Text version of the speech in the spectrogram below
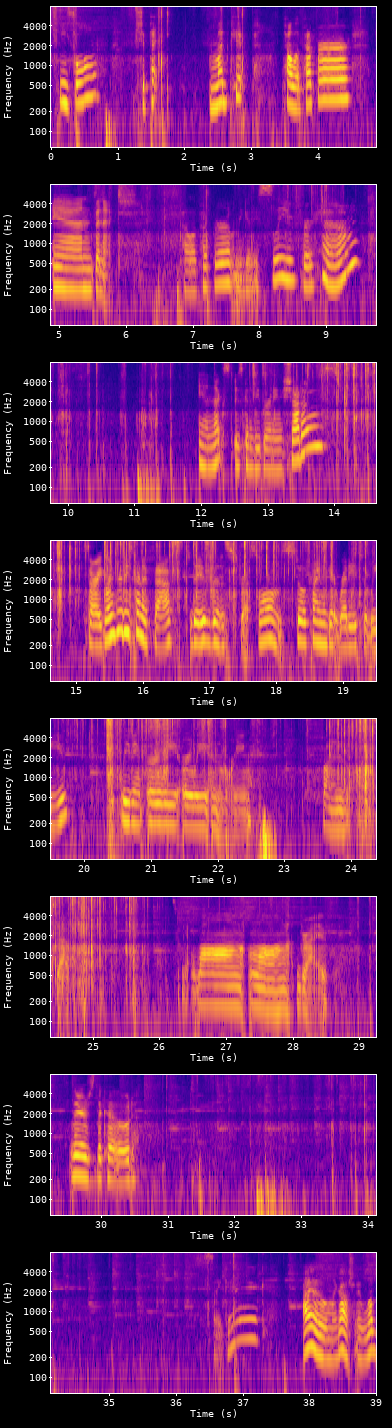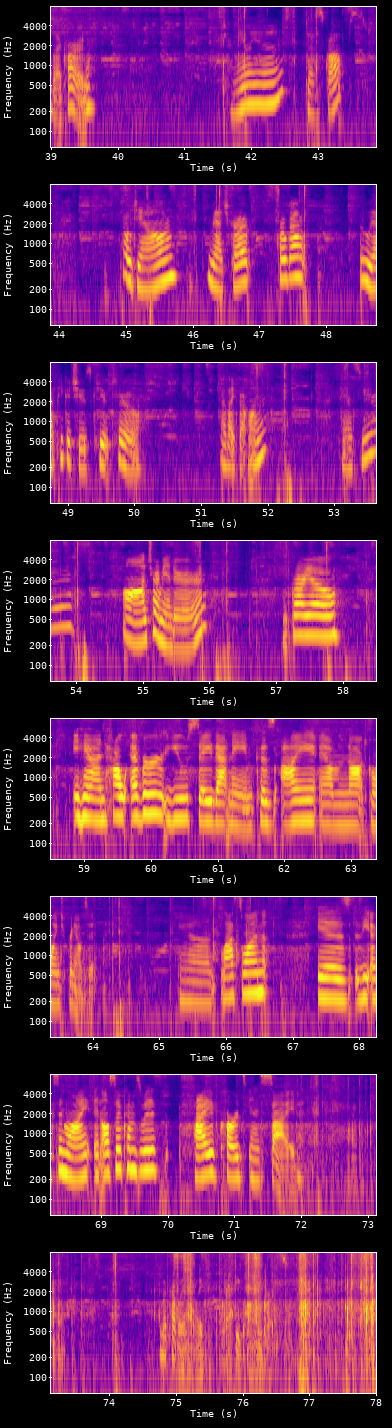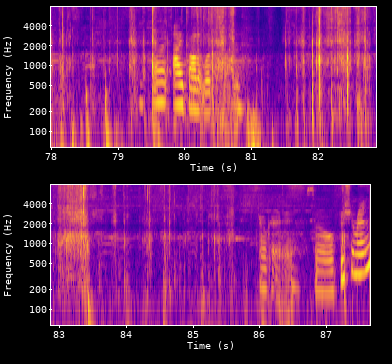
Sneasel, Chipette, Mudkip, Pelipper, and Banette. Pepper, let me get a sleeve for him. And next is going to be Burning Shadows. Sorry, going through these kind of fast. Today's been stressful. I'm still trying to get ready to leave. Leaving early, early in the morning fun, stuff. It's gonna be a long, long drive. There's the code. Psychic. Oh my gosh, I love that card. Charmeleon, Dusclops, Town, Magikarp, Croagunk. Ooh, that Pikachu is cute too. I like that one. Pansear. Aw, Charmander. Lucario. And however you say that name, because I am not going to pronounce it. And last one is the X and Y. It also comes with five cards inside. They're probably not like crappy common cards. But I thought it looked fun. Okay, so Fisherman,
